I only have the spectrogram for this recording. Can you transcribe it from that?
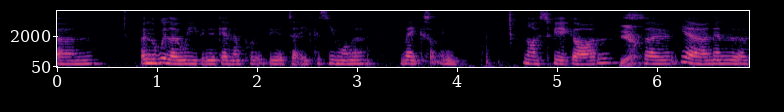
um, and the willow weaving again. There'll probably be a day because you want to make something nice for your garden. Yeah. So yeah, and then the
